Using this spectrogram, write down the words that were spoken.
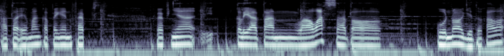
atau emang kepengen vibes vibesnya i- kelihatan lawas atau kuno gitu. Kalau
